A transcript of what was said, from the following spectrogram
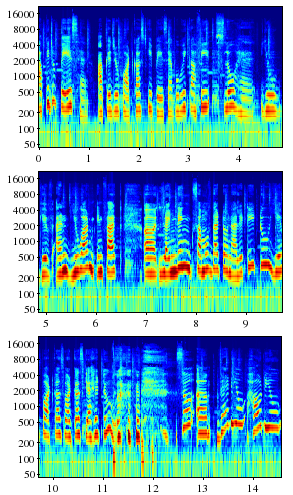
आपकी जो पेस है आपके जो पॉडकास्ट की पेस है वो भी काफ़ी स्लो है। You give and you are in fact lending some of that tonality to ये पॉडकास्ट वॉडकास्ट क्या है to so where do you how do you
